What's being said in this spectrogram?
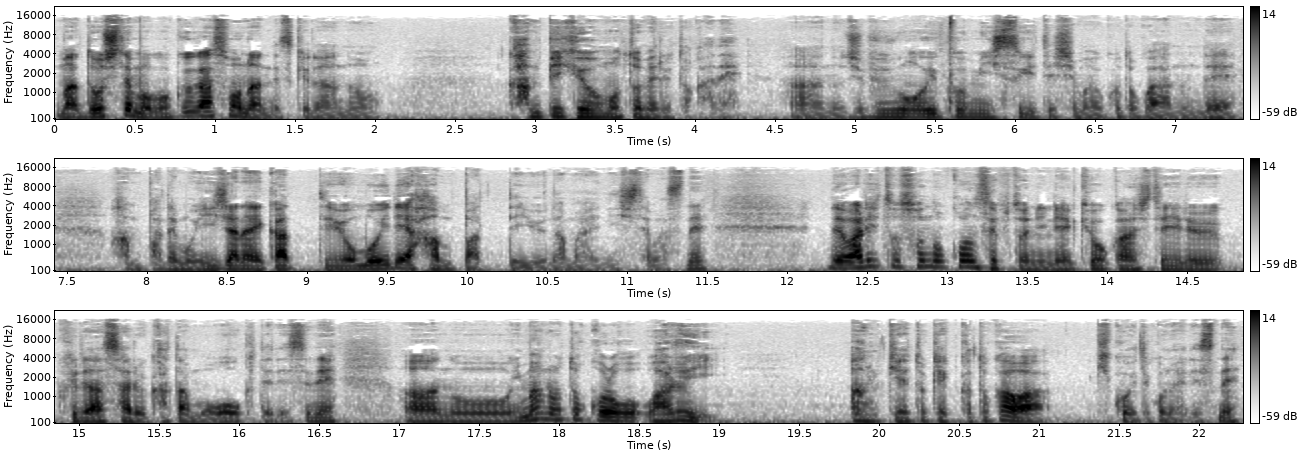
まあ、どうしても僕がそうなんですけど、あの、完璧を求めるとかね、あの、自分を追い込みすぎてしまうことがあるので、半端でもいいじゃないかっていう思いで、半端っていう名前にしてますね。で割とそのコンセプトにね共感しているくださる方も多くてですねあの今のところ悪いアンケート結果とかは聞こえてこないですね。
